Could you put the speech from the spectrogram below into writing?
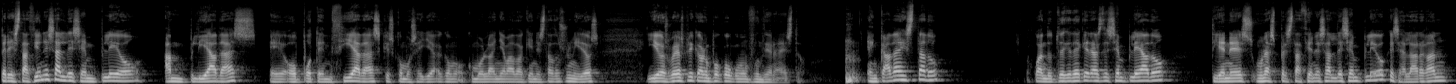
prestaciones al desempleo ampliadas eh, o potenciadas, que es como, se, como, como lo han llamado aquí en Estados Unidos, y os voy a explicar un poco cómo funciona esto. En cada estado, cuando tú te quedas desempleado, tienes unas prestaciones al desempleo que se alargan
